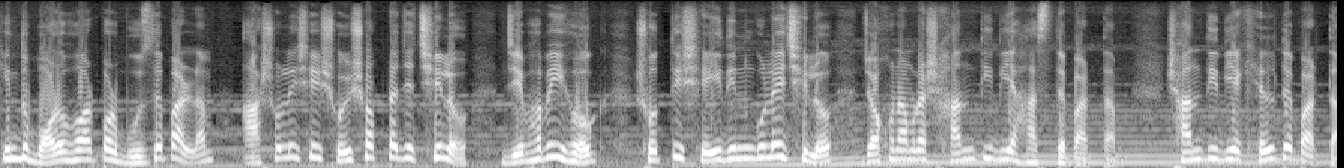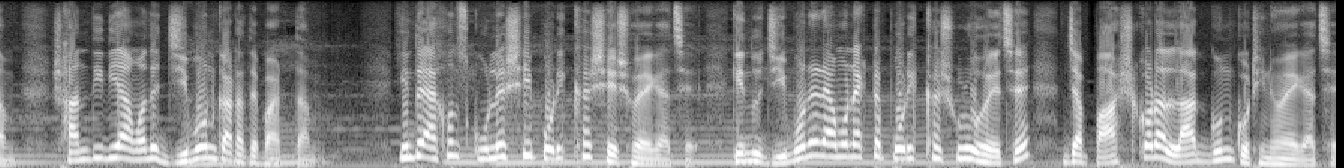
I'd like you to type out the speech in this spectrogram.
কিন্তু বড় হওয়ার পর বুঝতে পারলাম, আসলে সেই শৈশবটা যে ছিল, যেভাবেই হোক, সত্যি সেই দিনগুলোই ছিল যখন আমরা শান্তি দিয়ে হাসতে পারতাম, শান্তি দিয়ে খেলতে পারতাম, শান্তি দিয়ে আমাদের জীবন কাটাতে পারতাম। কিন্তু এখন স্কুলের সেই পরীক্ষা শেষ হয়ে গেছে। কিন্তু জীবনের এমন একটা পরীক্ষা শুরু হয়েছে, যা পাশ করা লাখ গুণ কঠিন হয়ে গেছে।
